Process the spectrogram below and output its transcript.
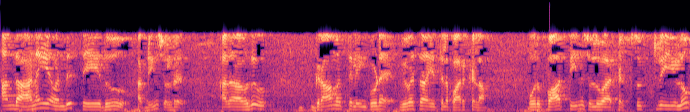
அந்த அணையை வந்து சேது அப்படின்னு சொல்றது. அதாவது கிராமத்திலையும் கூட விவசாயத்துல பார்க்கலாம். ஒரு பாத்தின்னு சொல்லுவார்கள். சுற்றிலும்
